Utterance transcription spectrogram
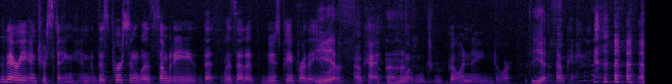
Very interesting. And this person was somebody that was at a newspaper that you Yes. were, okay. Uh-huh. Would would go unnamed or, Yes. okay.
